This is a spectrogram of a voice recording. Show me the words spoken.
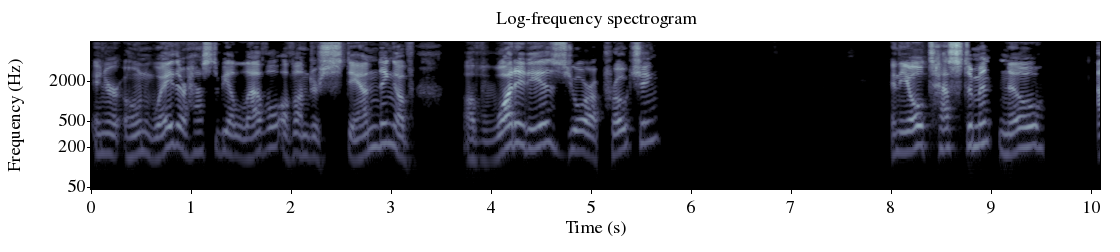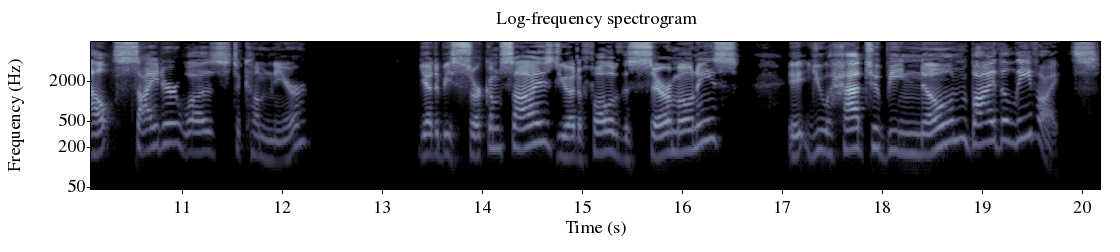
in your own way. There has to be a level of understanding of, of what it is you're approaching. In the Old Testament, no outsider was to come near. You had to be circumcised, you had to follow the ceremonies, it, you had to be known by the Levites.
